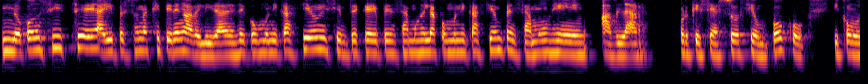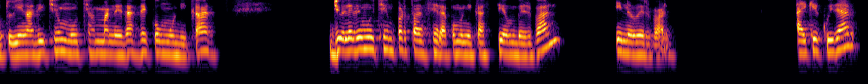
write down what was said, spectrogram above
No consiste, hay personas que tienen habilidades de comunicación y siempre que pensamos en la comunicación pensamos en hablar, porque se asocia un poco y como tú bien has dicho, en muchas maneras de comunicar. Yo le doy mucha importancia a la comunicación verbal y no verbal. Hay que cuidar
